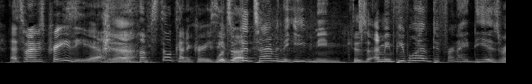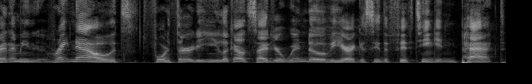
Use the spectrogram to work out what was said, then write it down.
That's when I was crazy. Yeah. Yeah. I'm still kind of crazy. What's a good time in the evening? Because I mean, people have different ideas, right? I mean, right now it's 4:30. You look outside your window over here. I can see the 15 getting packed.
